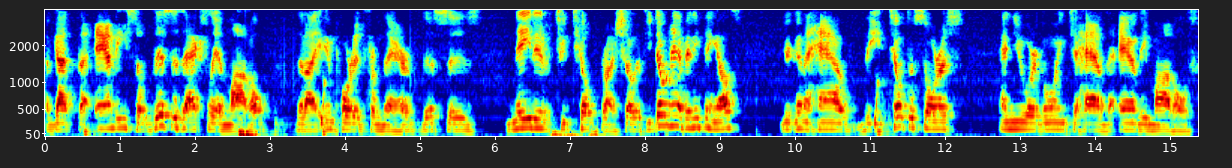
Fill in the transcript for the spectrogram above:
I've got the Andy. So this is actually a model that I imported from there. This is native to Tilt Brush. So if you don't have anything else, you're going to have the Tiltasaurus and you are going to have the Andy models.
